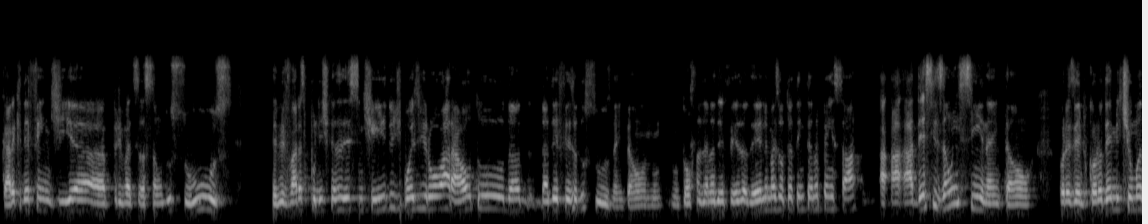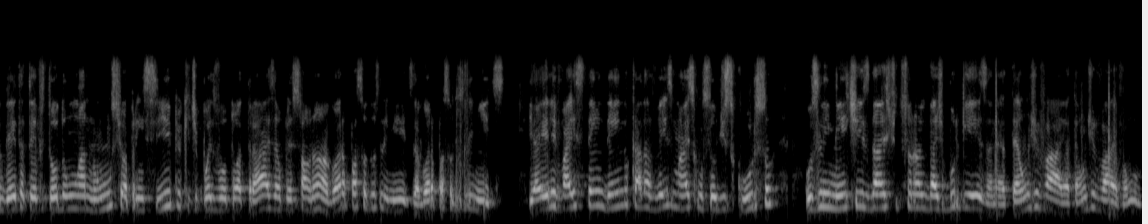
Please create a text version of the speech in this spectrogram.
cara que defendia a privatização do SUS, teve várias políticas nesse sentido e depois virou o arauto da, da defesa do SUS, né? Então, não, tô fazendo a defesa dele, mas eu tô tentando pensar a, a- a decisão em si, né? Então, por exemplo, quando demitiu o Mandetta, teve todo um anúncio a princípio que depois voltou atrás, aí o pessoal, não, agora passou dos limites, agora passou dos limites. E aí ele vai estendendo cada vez mais com seu discurso os limites da institucionalidade burguesa, né? Até onde vai, até onde vai, vamos,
